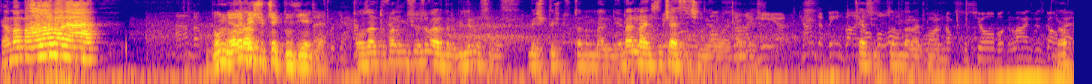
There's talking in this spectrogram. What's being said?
Tamam ağlama be. Oğlum nereye Oradan- 5 şut çektin Ziyech'le? Ozan Tufan'ın bir sözü vardır bilir misiniz? Beşiktaş tutanım ben diye. Ben de aynısını Chelsea için diyorum ha kardeş. Chelsea tutanım ben aklımda. Yap-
